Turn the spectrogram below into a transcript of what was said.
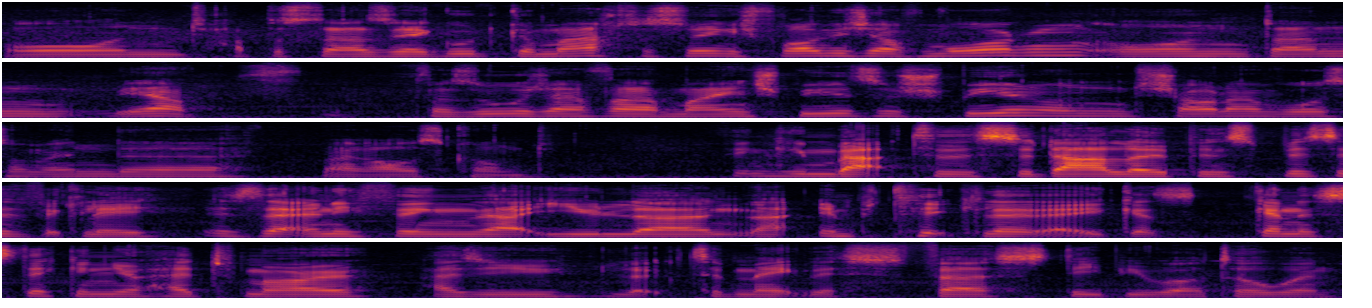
und habe das da sehr gut gemacht. Deswegen ich freue mich auf morgen und dann ja, versuche ich einfach mein Spiel zu spielen und schaue dann, wo es am Ende bei rauskommt. Thinking back to the Sadal Open specifically, is there anything that you learned that in particular that is going to stick in your head tomorrow as you look to make this first DP World Tour win?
